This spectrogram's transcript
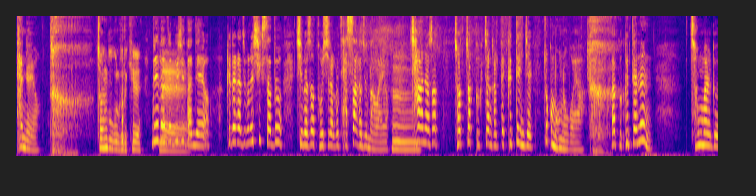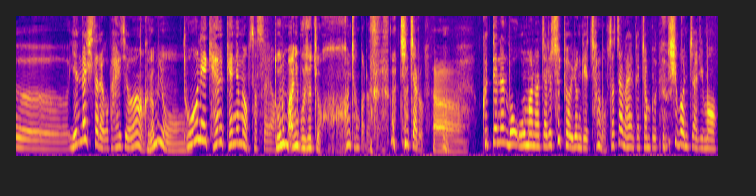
다녀요. 전국을 그렇게. 네 다섯 네. 군씩 다녀요. 그래가지고는 식사도 집에서 도시락을 다 싸가지고 나와요. 음. 차 안에서 저쪽 극장 갈 때 그때 이제 조금 먹는 거야. 그래갖고 그때는 정말 그 옛날 시대라고 봐야죠. 그럼요. 돈의 개, 개념이 없었어요. 돈은 많이 버셨죠. 엄청 벌었어요. 진짜로. 아. 그때는 뭐 5만 원짜리 수표 이런 게 참 없었잖아요. 그러니까 전부 10원짜리 뭐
